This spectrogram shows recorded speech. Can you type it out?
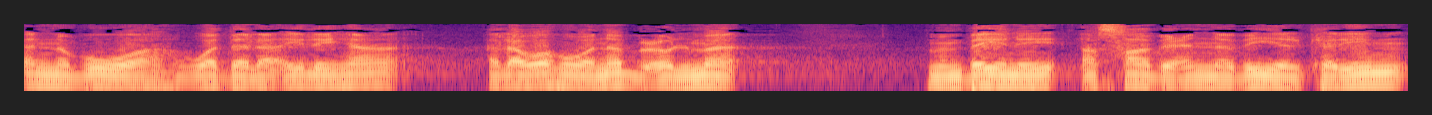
النبوة ودلائلها ألا وهو نبع الماء من بين أصابع النبي الكريم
